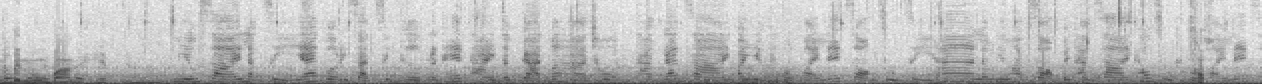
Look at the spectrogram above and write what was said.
มันเป็นหมู่บ้านละเอ็ดเออเลี้ยวซ้ายหลังสี่แยกบริษัทซิงเกอร์ประเทศไทยจำกัดมหาชน ทางด้านซ้ายไปยังถนนหมายเลข 2045 แล้วเลี้ยวหักศอกไปทางซ้ายเข้าสู่ถนนหมายเลข 2045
